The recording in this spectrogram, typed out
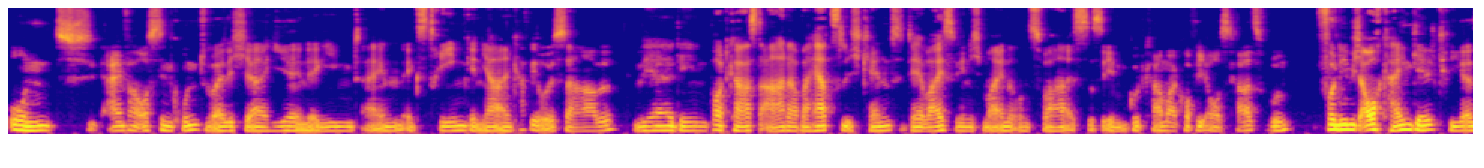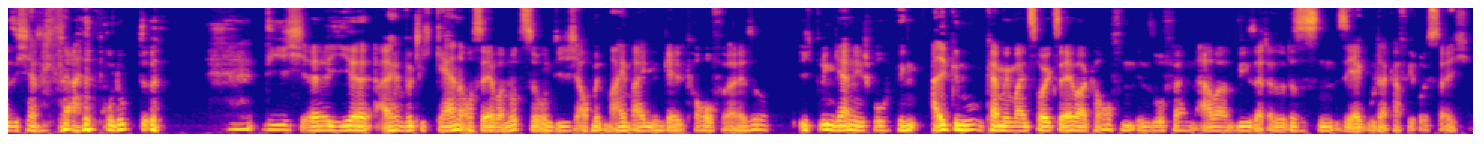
Und einfach aus dem Grund, weil ich ja hier in der Gegend einen extrem genialen Kaffeeröster habe. Wer den Podcast Ada aber herzlich kennt, der weiß, wen ich meine. Und zwar ist es eben Good Karma Coffee aus Karlsruhe, von dem ich auch kein Geld kriege. Also ich habe alle Produkte, die ich äh, hier wirklich gerne auch selber nutze und die ich auch mit meinem eigenen Geld kaufe. Also ich bringe gerne den Spruch, bin alt genug kann mir mein Zeug selber kaufen. Insofern, aber wie gesagt, also das ist ein sehr guter Kaffeeröster. Ich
